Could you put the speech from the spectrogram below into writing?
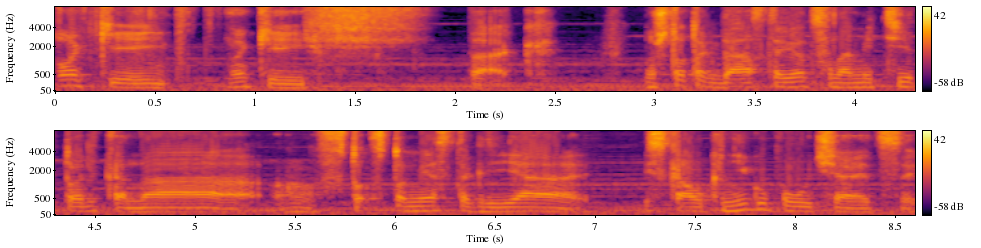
окей, окей. Так. Ну что тогда остается нам идти только на в то, в то место, где я искал книгу, получается.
